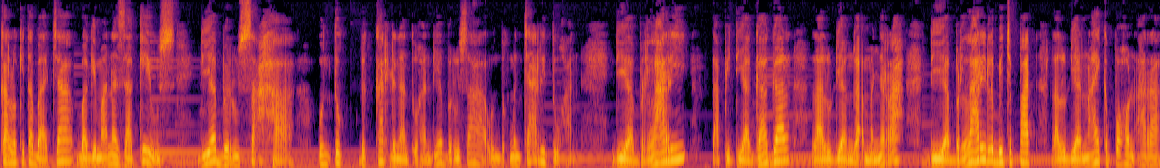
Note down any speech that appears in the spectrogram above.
Kalau kita baca bagaimana Zakheus, dia berusaha untuk dekat dengan Tuhan. Dia berusaha untuk mencari Tuhan. Dia berlari, tapi dia gagal, lalu dia nggak menyerah, dia berlari lebih cepat, lalu dia naik ke pohon ara,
